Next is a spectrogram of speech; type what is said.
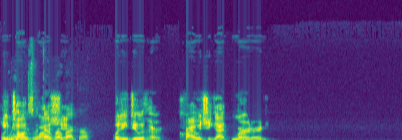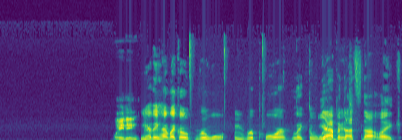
What He you? He talks was a with lot that of shit. robot girl. What did he do with her? Cry when she got murdered? Waiting. Yeah, they had like a reward, rapport, like the yeah, but Bench. that's not like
